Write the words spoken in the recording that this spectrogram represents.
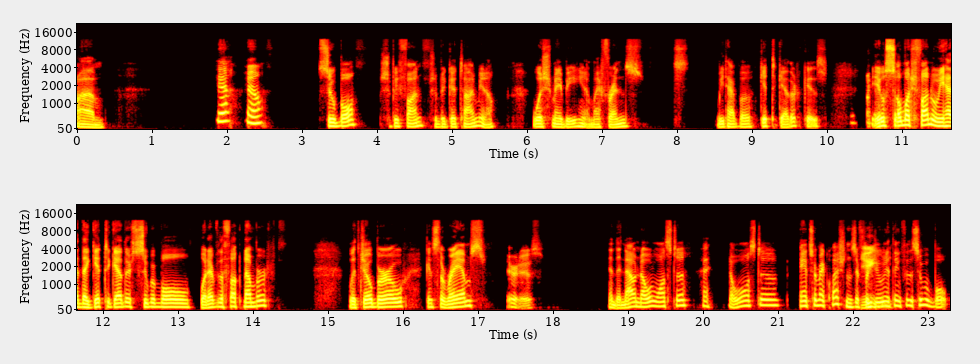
Um, yeah, you know, Super Bowl should be fun. Should be a good time. You know, wish maybe you know my friends we'd have a get together because it was so much fun when we had that get together Super Bowl whatever the fuck number with Joe Burrow against the Rams, There it is. and then now no one wants to. Hey, no one wants to answer my questions if we're You- doing anything for the Super Bowl.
